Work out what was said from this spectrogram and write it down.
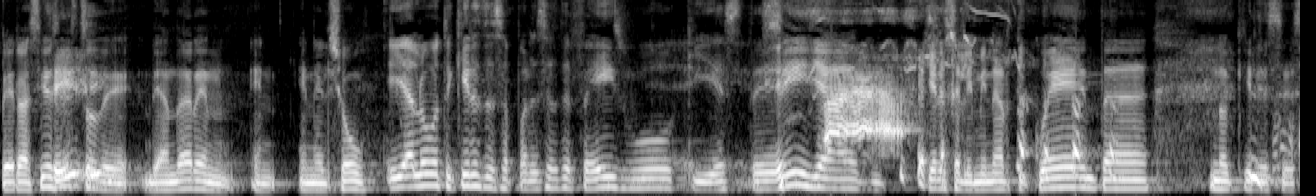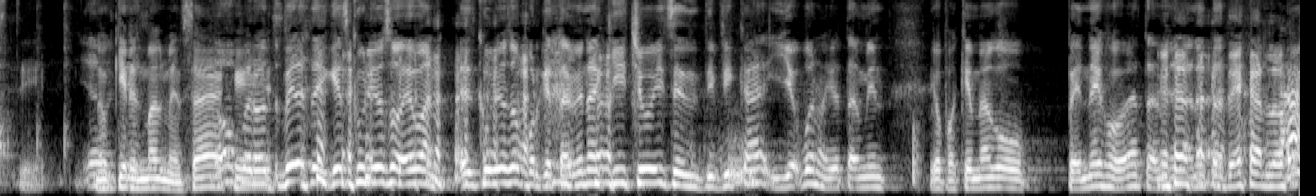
Pero así es Sí, esto sí. De, de andar en, en, en el show. y ya luego te quieres desaparecer de Facebook y este Sí, ya quieres eliminar tu cuenta, no quieres este, Ya no quieres más mensajes. No, pero fíjate que es curioso, Evan. Es curioso porque también aquí Chuy se identifica y yo, bueno, yo también, yo para qué me hago pendejo, ¿eh? También, la neta. Déjalo.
